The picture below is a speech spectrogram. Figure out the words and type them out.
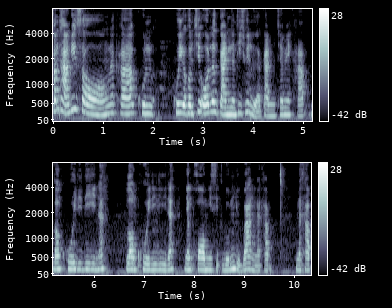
คำถามที่สองนะครับ คุณคุยกับคนชื่อโอ๊ตเรื่องการเงินที่ช่วยเหลือกันใช่ไหมครับ ลองคุยดีๆ นะ ลองคุยดีๆ นะ ยังพอมีสิทธิ์ลุ้นอยู่บ้างนะครับ นะครับ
